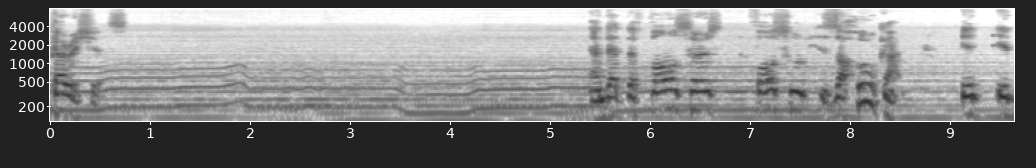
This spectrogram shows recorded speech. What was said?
perishes. And that the falsehoods falsehood is zahukan, it, it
